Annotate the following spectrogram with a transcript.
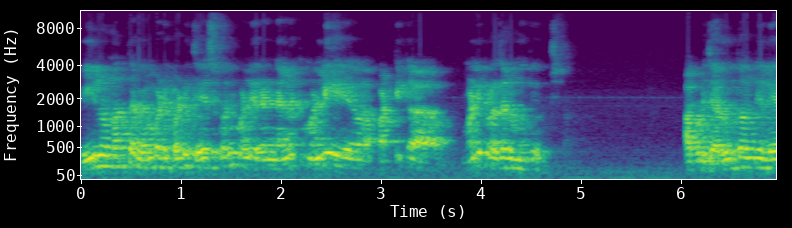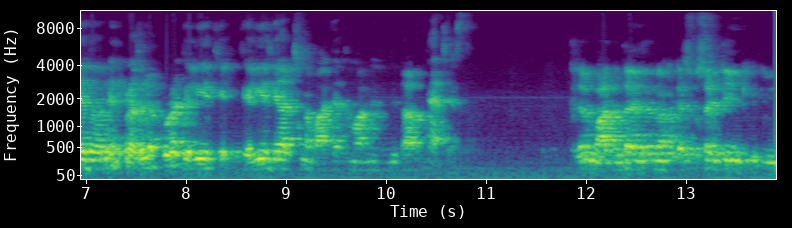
వీలున్నంత వెంబడి పడి చేసుకొని మళ్ళీ రెండు నెలలకు మళ్ళీ పట్టిక మళ్ళీ ప్రజల ముందు ఉంచుతాం అప్పుడు జరుగుతుంది లేదు అనేది ప్రజలకు కూడా తెలియ తెలియజేయాల్సిన బాధ్యత మా మీద ఉంది కాబట్టి అది చేస్తాం ప్రజల బాధ్యత అంటే సొసైటీకి ఈ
